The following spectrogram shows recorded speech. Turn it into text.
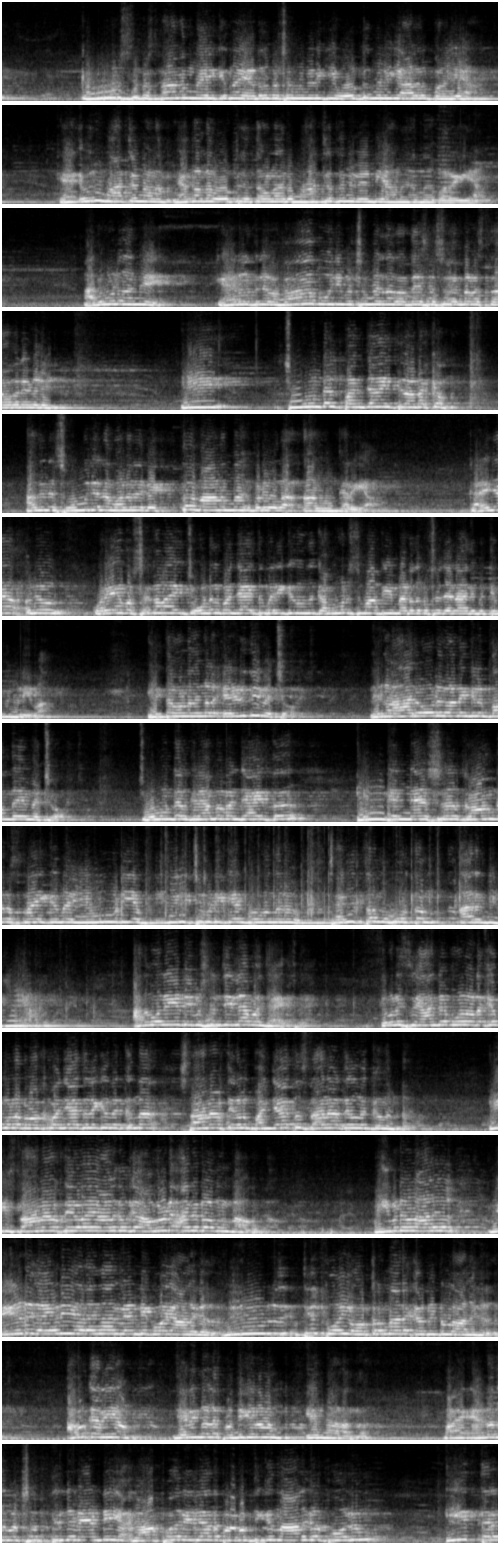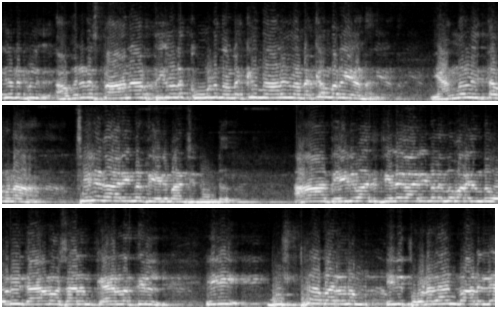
കമ്മ്യൂണിസ്റ്റ് പ്രസ്ഥാനം നയിക്കുന്ന ഇടതുപക്ഷ മുന്നണിക്ക് വോട്ട് നൽകിയ ആളുകൾ പറയുക "കേ- ഒരു മാറ്റം വേണം. ഞങ്ങളുടെ വോട്ട് ഇത്തവണ ഒരു മാറ്റത്തിന് വേണ്ടിയാണ് എന്ന് പറയുകയാണ്. അതുകൊണ്ട് തന്നെ കേരളത്തിലെ മഹാഭൂരിപക്ഷം വരുന്ന തദ്ദേശ സ്വയംഭരണ സ്ഥാപനങ്ങളിൽ ഈ ചൂണ്ടൽ പഞ്ചായത്തിലടക്കം അതിന്റെ സൂചന വളരെ വ്യക്തമാണെന്ന് ഇവിടെയുള്ള ആളുകൾക്കറിയാം കഴിഞ്ഞ ഒരു കുറേ വർഷങ്ങളായി ചൂണ്ടൽ പഞ്ചായത്ത് ഭരിക്കുന്നത് കമ്മ്യൂണിസ്റ്റ് പാർട്ടിയും ഇടതുപക്ഷ ജനാധിപത്യ മുന്നണിയുമാണ്. ഇത്തവണ നിങ്ങൾ എഴുതി വെച്ചോ? നിങ്ങൾ ആരോട് വേണമെങ്കിലും പന്തയം വെച്ചോ? ചൂണ്ടൽ ഗ്രാമപഞ്ചായത്ത് ഇന്ത്യൻ നാഷണൽ കോൺഗ്രസ് നയിക്കുന്ന യു ഡി എഫ് തിരിച്ചു പിടിക്കാൻ പോകുന്ന ഒരു ചരിത്ര മുഹൂർത്തം ആരംഭിക്കുകയാണ്. അതുപോലെ ഈ ഡിവിഷൻ ജില്ലാ പഞ്ചായത്ത്. ഇവിടെ ശ്രീ ആൻഡമോൾ അടക്കമുള്ള ബ്ലോക്ക് പഞ്ചായത്തിലേക്ക് നിൽക്കുന്ന സ്ഥാനാർത്ഥികളും പഞ്ചായത്ത് സ്ഥാനാർത്ഥികളും നിൽക്കുന്നുണ്ട്. ഈ സ്ഥാനാർത്ഥികളായ ആളുകൾക്ക് അവരുടെ അനുഭവം ഉണ്ടാകും. ഇവിടെയുള്ള ആളുകൾ വീട് കയറി ഇറങ്ങാൻ വേണ്ടി പോയ ആളുകൾ വീട്ടിൽ പോയി വോട്ടർമാരെ കണ്ടിട്ടുള്ള ആളുകൾ അവർക്കറിയാം ജനങ്ങളുടെ പ്രതികരണം എന്താണെന്ന്. ഇടതുപക്ഷത്തിന് വേണ്ടി രാപ്പകലില്ലാതെ പ്രവർത്തിക്കുന്ന ആളുകൾ പോലും ഈ തെരഞ്ഞെടുപ്പിൽ അവരുടെ സ്ഥാനാർത്ഥികളുടെ കൂടെ നടക്കുന്ന ആളുകൾ അടക്കം പറയാണ് ഞങ്ങൾ ഇത്തവണ ചില കാര്യങ്ങൾ തീരുമാനിച്ചിട്ടുണ്ട്. ആ തീരുമാനിച്ച ചില കാര്യങ്ങൾ എന്ന് പറയുന്നത് ഒരു കാരണവശാലും കേരളത്തിൽ ഈ ദുഷ്ടഭരണം ഇനി തുടരാൻ പാടില്ല.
